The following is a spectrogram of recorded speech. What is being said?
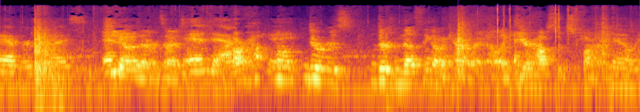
advertise. She And- does advertise. And Our house, advocate. Mom, there is, there's nothing on the counter right now. Like your house looks fine. No, it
